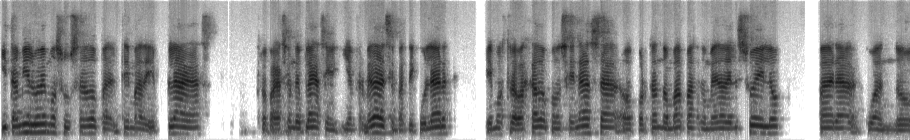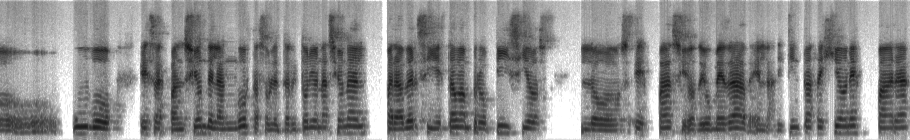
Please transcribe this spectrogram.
Y también lo hemos usado para el tema de plagas, propagación de plagas y, y enfermedades. En particular, hemos trabajado con SENASA aportando mapas de humedad del suelo para cuando hubo esa expansión de langosta sobre el territorio nacional para ver si estaban propicios los espacios de humedad en las distintas regiones para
